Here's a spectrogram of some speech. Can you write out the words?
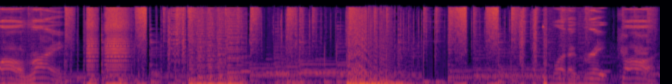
All right. What a great talk.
